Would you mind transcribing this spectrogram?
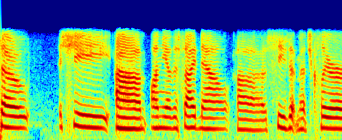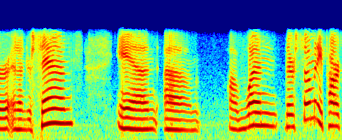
so she, um, on the other side now, uh, sees it much clearer and understands. And um, uh, one, there's so many parts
